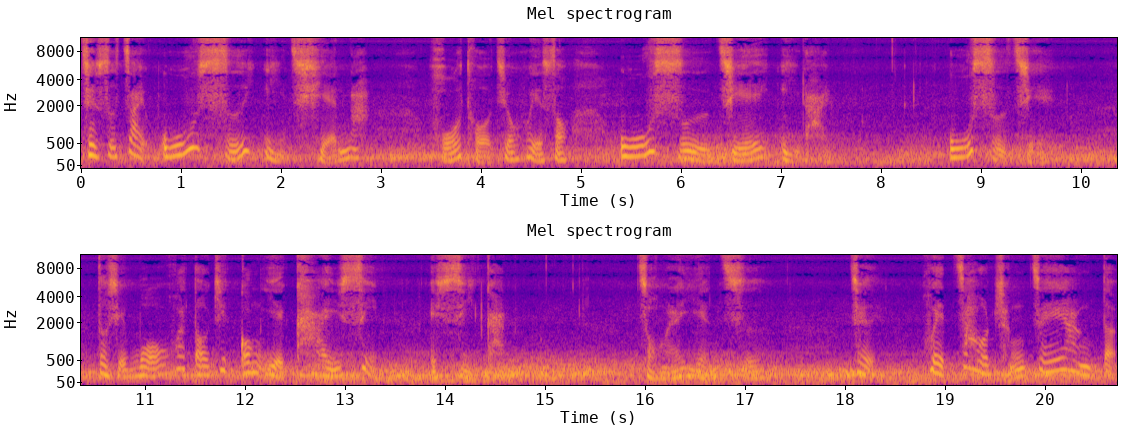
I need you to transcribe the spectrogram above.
这是在无始以前呐、佛陀就会说：“无始劫以来，无始劫都是无法度去讲也开始的时间。总而言之，这会造成这样的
